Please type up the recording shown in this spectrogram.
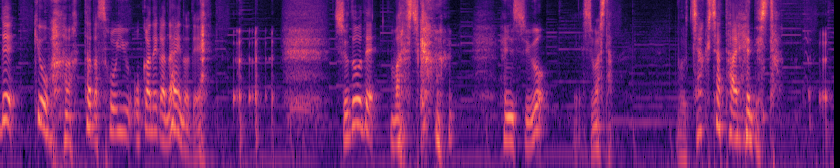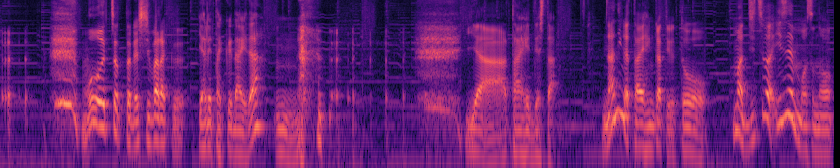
で今日はただそういうお金がないので 手動でマルチカム編集をしました。むちゃくちゃ大変でした。もうちょっとねしばらくやりたくないな。うん。いやー大変でした。何が大変かというとまあ実は以前もその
